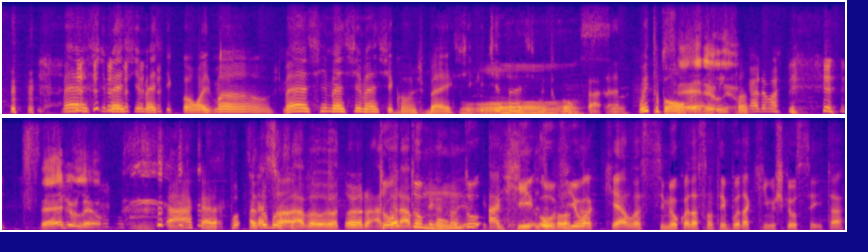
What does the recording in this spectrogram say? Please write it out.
mexe, mexe, mexe com as mãos, mexe, mexe, mexe com os pés. Chiquititas, muito bom, cara. Muito bom, Sério, cara. Léo? Infância. Cara, mas Sério, Léo? Ah, cara, pô, você Olha não só, gostava? Eu adoro, adorava Todo mundo aqui ouviu colocar. aquela Se Meu Coração Tem Buraquinhos que eu sei, tá?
